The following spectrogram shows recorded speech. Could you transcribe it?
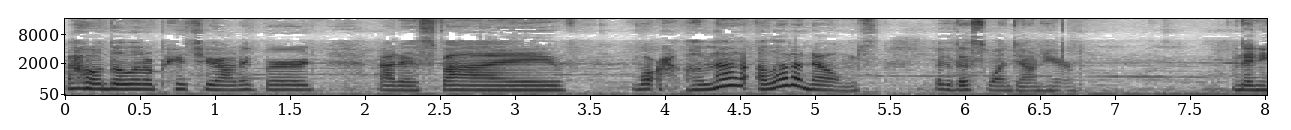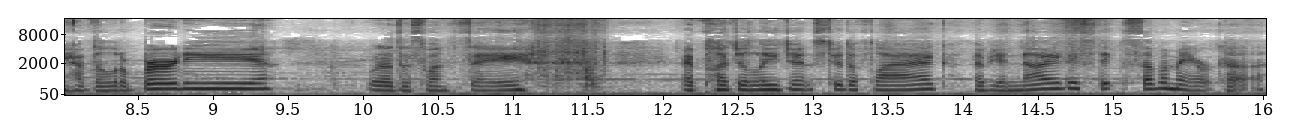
Oh, the little patriotic bird. That is 5 more a lot a lot of gnomes. Look at this one down here. And then you have the little birdie. What does this one say? I pledge allegiance to the flag of United States of America.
